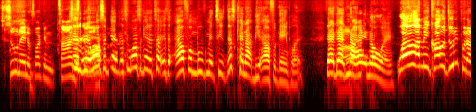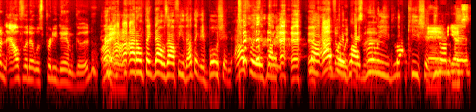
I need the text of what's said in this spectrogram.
soon ain't a fucking time See, span. once again, see, once again, it's, it's an alpha movement. Te- this cannot be alpha gameplay. That that no, Oh. ain't no way. well i mean call of duty put out an alpha that was pretty damn good Right. I, I- I don't think that was alpha either. I think they bullshitting. Alpha is like no, alpha is like saying. really low key shit. Man, you know what I'm yes, saying?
